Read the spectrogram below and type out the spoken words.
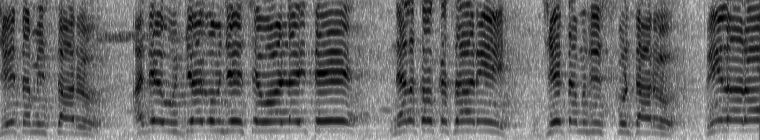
జీతం ఇస్తారు. అదే ఉద్యోగం చేసే వాళ్ళైతే నెలకొకసారి జీతం తీసుకుంటారు. ప్రియులారా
